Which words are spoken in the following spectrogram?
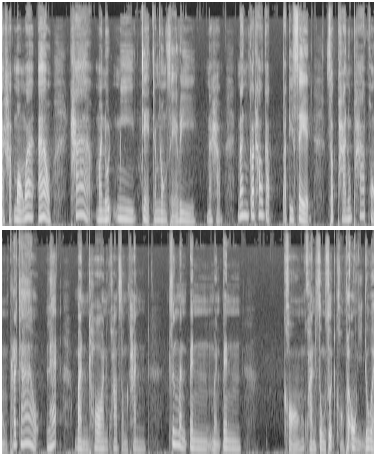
นะครับ มองว่าอ้าวถ้ามนุษย์มีเจตจำนงเสรีนะครับ นั่นก็เท่ากับปฏิเสธสภานุภาพของพระเจ้าและบั่นทอนความสำคัญ ซึ่งมันเป็นเหมือนเป็น ของขวัญสูงสุดของพระองค์อีกด้วย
